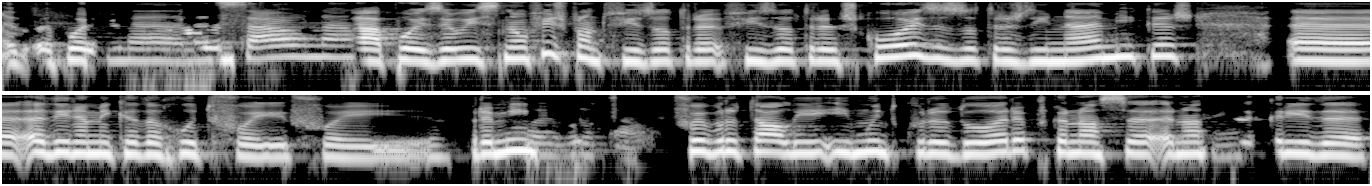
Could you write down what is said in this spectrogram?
eh, pois, na, na sauna. Ah, pois eu isso não fiz, pronto, fiz, outra, fiz outras coisas, outras dinâmicas. Ah, a dinâmica da Ruth foi, foi para mim, Foi brutal. foi brutal e, e muito curadora, porque a nossa, a nossa querida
